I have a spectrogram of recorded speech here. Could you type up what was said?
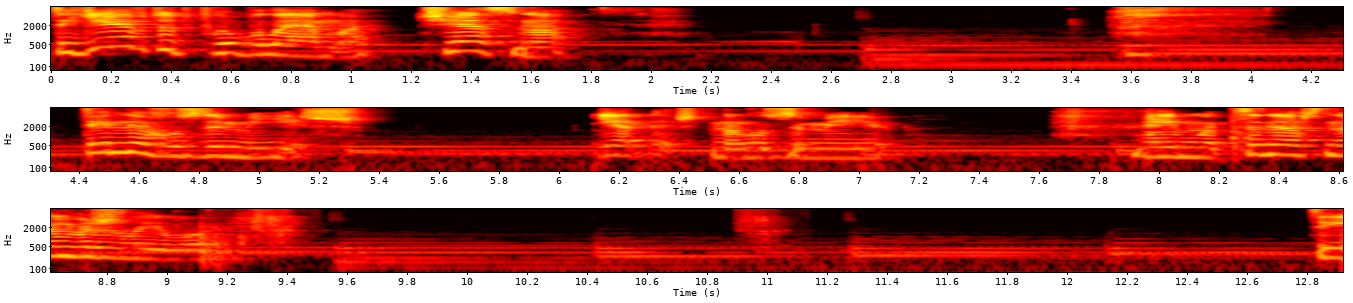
Та є тут проблема, чесно. Ти не розумієш. Я теж не розумію. А йому це наш неважливо. Ти.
